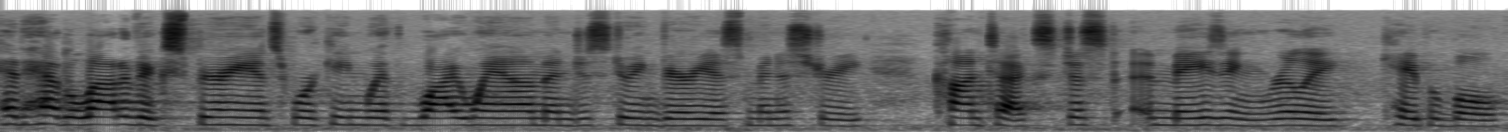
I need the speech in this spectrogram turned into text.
had had a lot of experience working with YWAM and just doing various ministry contexts. Just amazing, really capable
